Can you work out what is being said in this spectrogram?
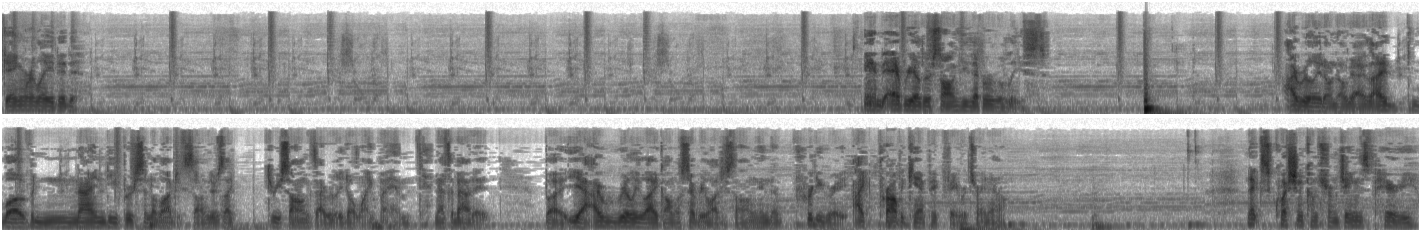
Gang related. And every other song he's ever released. I really don't know, guys. I love 90% of Logic's songs. There's like three songs I really don't like by him, and that's about it. But yeah, I really like almost every Logic song, and they're pretty great. I probably can't pick favorites right now. Next question comes from James Perry,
